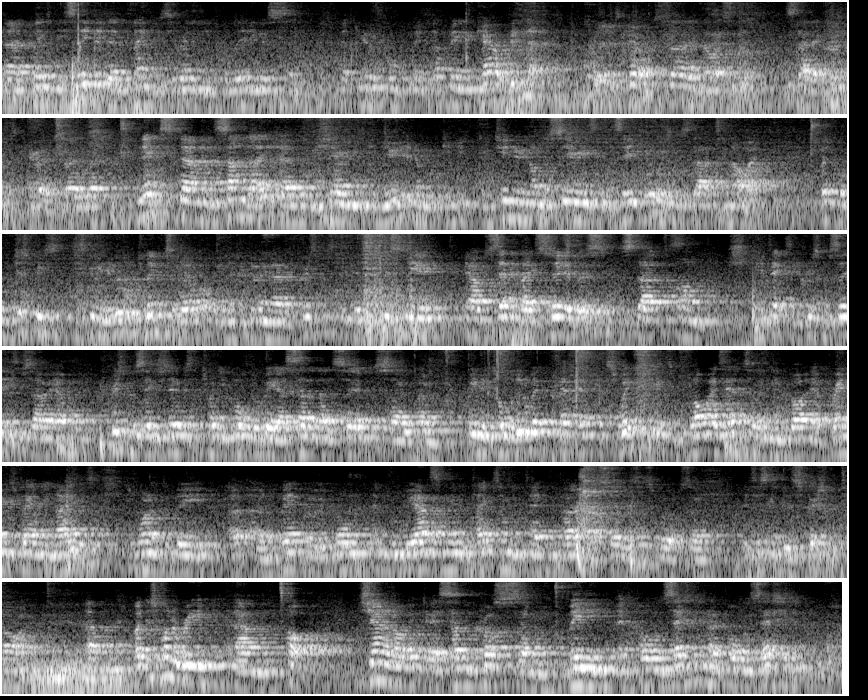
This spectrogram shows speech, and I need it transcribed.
Uh, please be seated and thank you, Serenity, for leading us. And that beautiful, ended up being a carol, didn't it? Christmas carol, so nice to start our Christmas carol. So uh, next um, Sunday, uh, we'll be sharing communion and we'll be continuing on the series of Ezekiel as we start tonight. But we'll just be just giving you a little glimpse about what we're going to be doing over Christmas this year our Saturday service starts on it's Christmas Eve, so our Christmas Eve service, the 24th, will be our Saturday service. So um, we're going to talk a little bit about that next week, get some flyers out so we can invite our friends, family, neighbours. We want it to be a, an event where we've all, and we'll be asking you to take something taking part in the service as well. So it's just going to be a special time. Um, I just want to read, um, oh, Sharon and I went to our Southern Cross um, meeting at Paul and Sash. You know Paul and Sash,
